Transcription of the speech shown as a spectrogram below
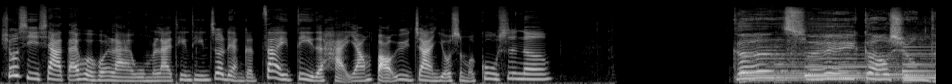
休息一下，待会回来我们来听听这两个在地的海洋保育站有什么故事呢？跟随高雄的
